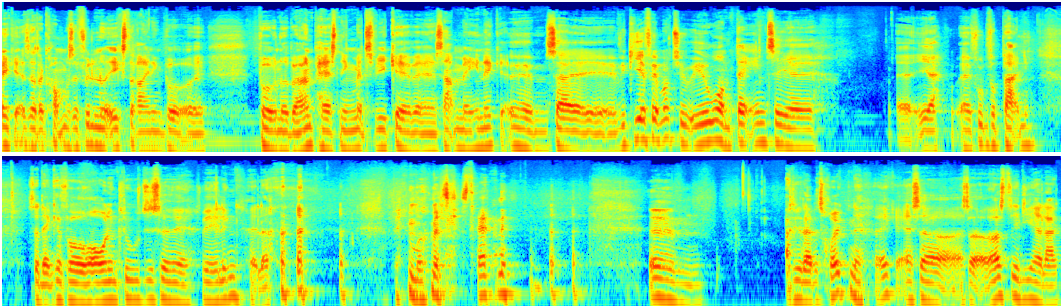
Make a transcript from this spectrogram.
Ikke? Altså, der kommer selvfølgelig noget ekstra regning på, øh, på noget børnepasning, mens vi ikke kan være sammen med hende. Ikke? Øh, så øh, vi giver 25 euro om dagen til øh, øh, ja, øh, fuld forplejning, så den kan få all inclusive øh, ved eller hvad måde man skal erstatning. øhm, og det er da betryggende, ikke? Altså, altså også det, de har lagt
